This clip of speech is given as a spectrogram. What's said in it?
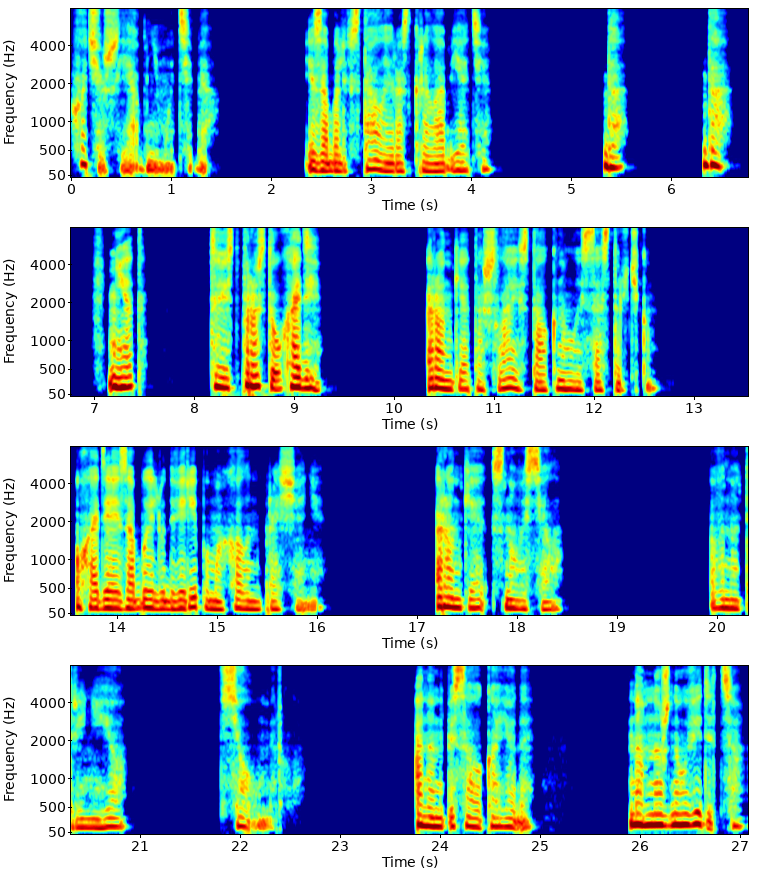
«Хочешь, я обниму тебя?» Изабель встала и раскрыла объятия. «Да, да, нет, то есть просто уходи». Ронки отошла и столкнулась со стульчиком. Уходя, Изабель у двери помахала на прощание. Ронки снова села. Внутри нее все умерло. Она написала Кайоде. «Нам нужно увидеться.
